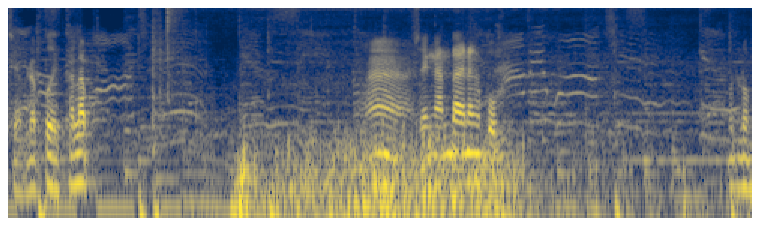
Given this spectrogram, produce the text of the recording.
เสียบแล้วเปิดครับอ่าใช้งานได้นะครับผมพัดลม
